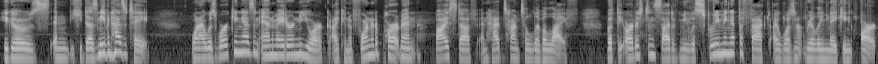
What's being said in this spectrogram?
He goes, and he doesn't even hesitate. When I was working as an animator in New York, I can afford an apartment, buy stuff, and had time to live a life. But the artist inside of me was screaming at the fact I wasn't really making art.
